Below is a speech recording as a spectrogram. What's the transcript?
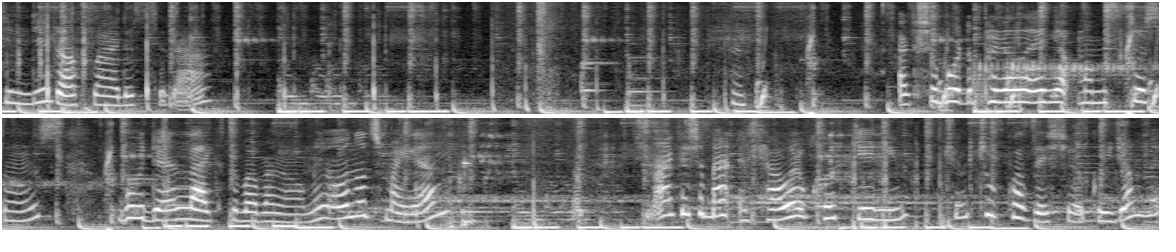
Şimdi raflarda sıra. Arkadaşlar bu arada paralı ev yapmamı istiyorsanız bu like atıp abone olmayı unutmayın. Şimdi arkadaşlar ben eşyaları koyup geleyim. Çünkü çok fazla eşya koyacağım ve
